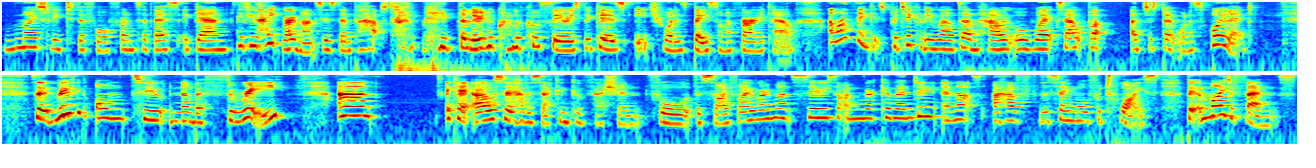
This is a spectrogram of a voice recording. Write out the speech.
mostly to the forefront of this. Again, if you hate romances, then perhaps don't read the Lunar Chronicles series because each one is based on a fairy tale. And I think it's particularly well done how it all works out, but I just don't want to spoil it. So moving on to number three, and okay, I also have a second confession for the sci-fi romance series that I'm recommending, and that's I have the same author twice. But in my defence,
